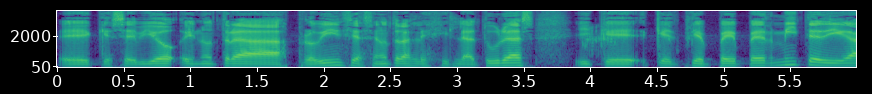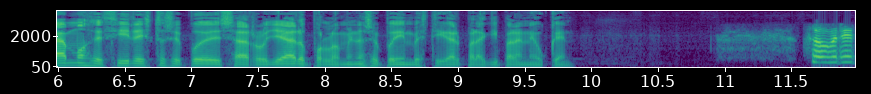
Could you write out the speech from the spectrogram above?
eh, que se vio en otras provincias, en otras legislaturas y que, que, permite, digamos, decir esto se puede desarrollar o por lo menos se puede investigar para aquí, para Neuquén? Sobre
